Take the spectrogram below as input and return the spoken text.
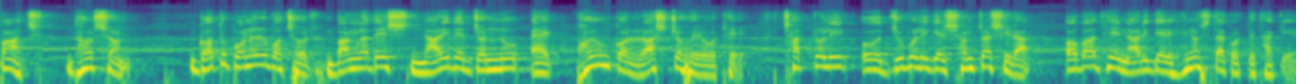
পাঁচ, ধর্ষণ। গত পনেরো বছর বাংলাদেশ নারীদের জন্য এক ভয়ঙ্কর রাষ্ট্র হয়ে ওঠে। ছাত্রলীগ ও যুবলীগের সন্ত্রাসীরা অবাধে নারীদের হেনস্থা করতে থাকে।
